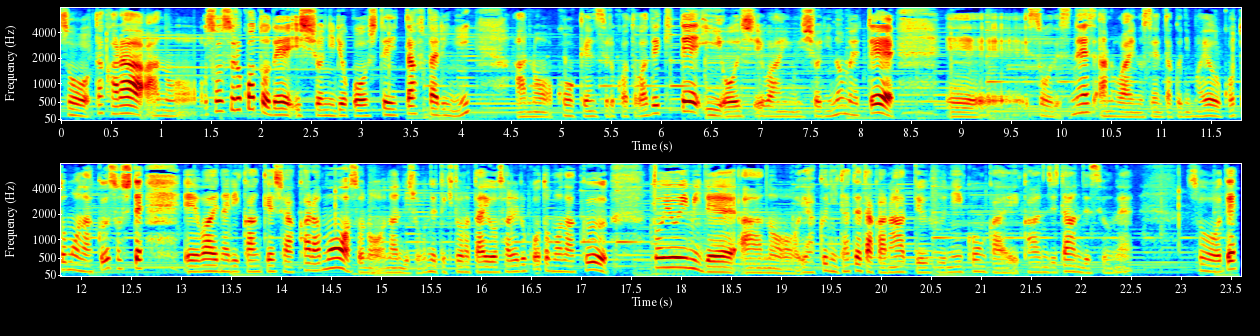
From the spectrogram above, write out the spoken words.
そうだからあのそうすることで一緒に旅行していた2人にあの貢献することができていい美味しいワインを一緒に飲めて、えー、そうですねあのワインの選択に迷うこともなくそして、えー、ワイナリー関係者からもその何でしょうね適当な対応されることもなくという意味であの役に立てたかなっていうふうに今回感じたんですよね。そうで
